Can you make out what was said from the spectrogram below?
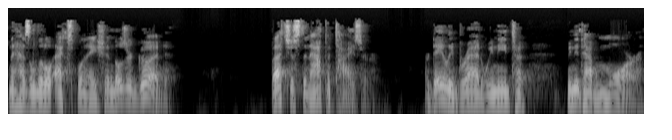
and it has a little explanation. Those are good. But that's just an appetizer. Our daily bread, we need to, we need to have more.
